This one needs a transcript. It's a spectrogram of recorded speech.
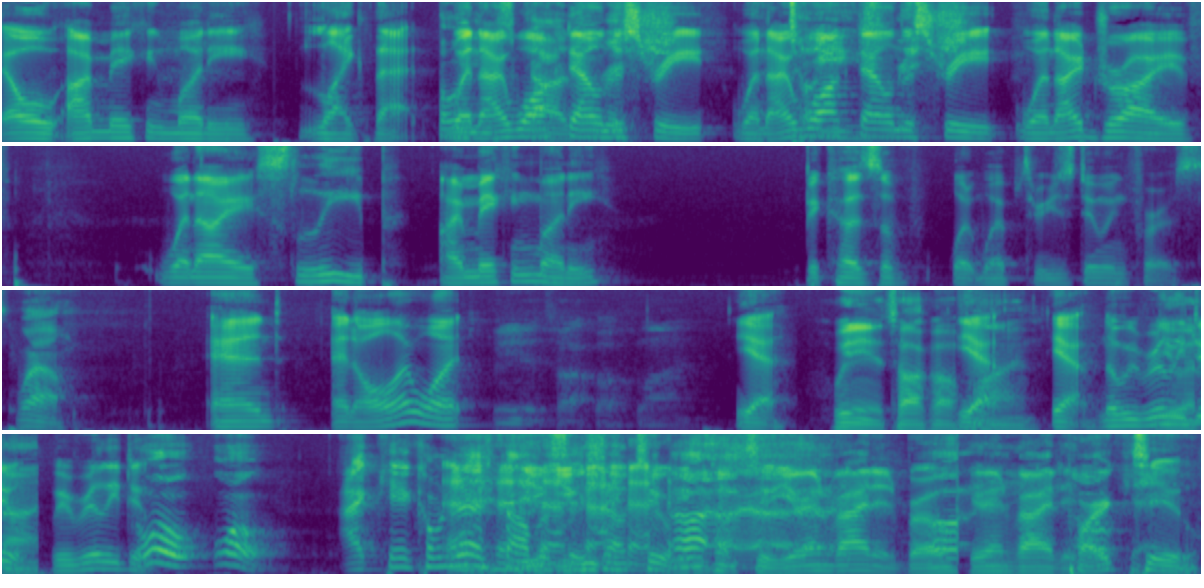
oh i'm making money like that Oh, when i walk guy's down the street when i tell you walk he's down the street when i drive when i sleep i'm making money because of what web3 is doing for us Wow. and and all i want We need to talk offline. yeah We need to talk offline. yeah yeah no we really do I. we really do Whoa, whoa! I can't come to that You, you conversation. can come too. You can come too. You're invited, bro. You're invited. part Okay. two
